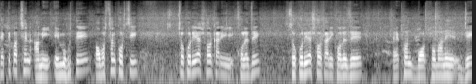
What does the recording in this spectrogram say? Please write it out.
দেখতে পাচ্ছেন, আমি এই মুহূর্তে অবস্থান করছি চকরিয়া সরকারি কলেজে। চকরিয়া সরকারি কলেজে এখন বর্তমানে যে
